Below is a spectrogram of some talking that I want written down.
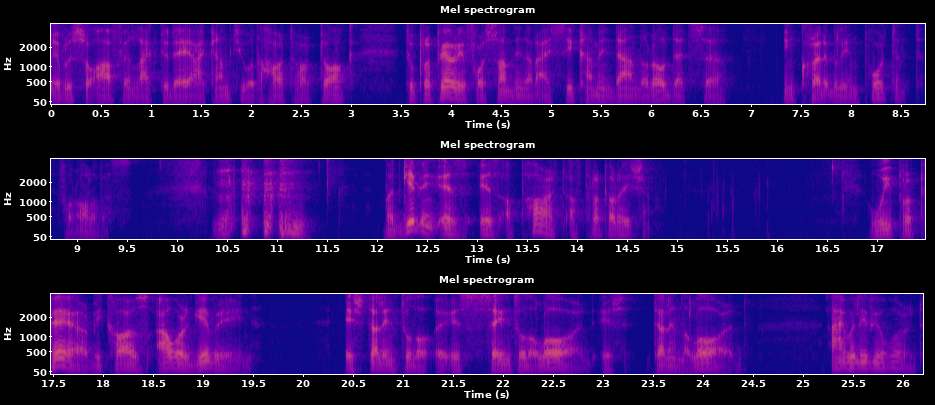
Every so often, like today, I come to you with a heart to heart talk to prepare you for something that I see coming down the road that's uh, incredibly important for all of us. but giving is, is a part of preparation. We prepare because our giving is telling to the, is saying to the Lord, is telling the Lord, I believe your word.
